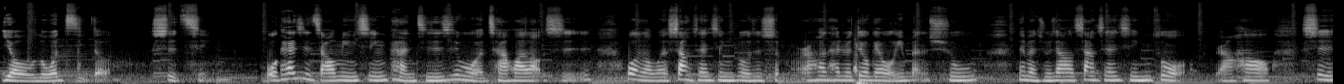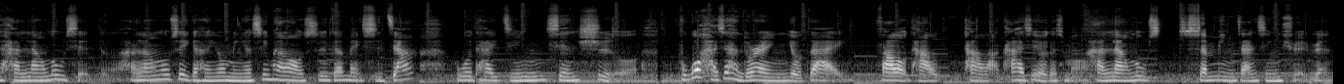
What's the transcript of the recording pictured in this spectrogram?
有逻辑的事情。我开始着迷星盘，其实是我茶花老师问了我上升星座是什么，然后他就丢给我一本书，那本书叫《上升星座》，然后是韩良露写的。韩良露是一个很有名的星盘老师跟美食家，不过他已经仙逝了。不过还是很多人有在 follow 他。他了，他还是有一个什么韩良路生命占星学院，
